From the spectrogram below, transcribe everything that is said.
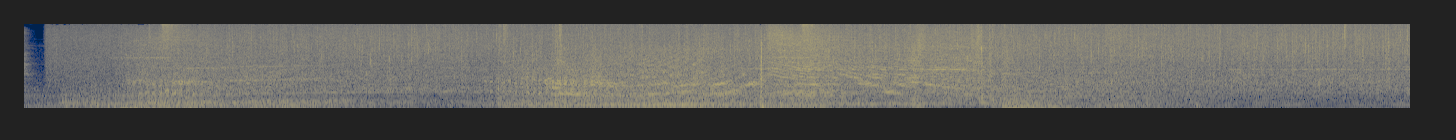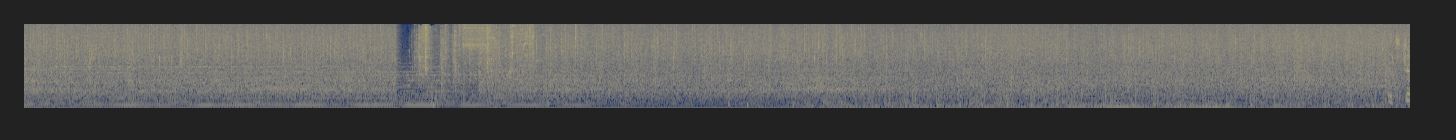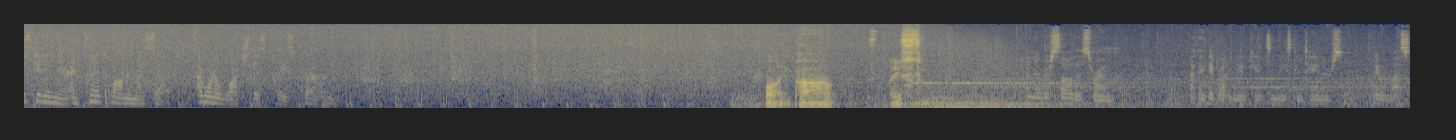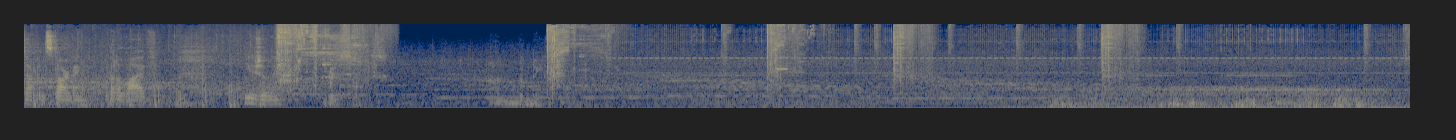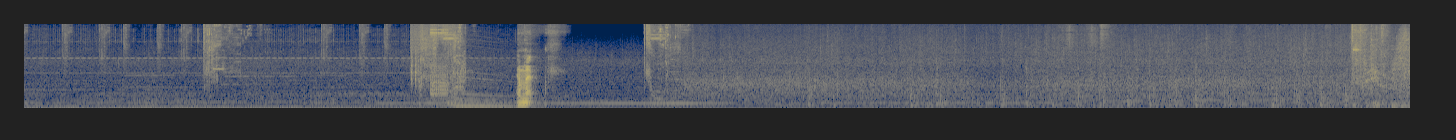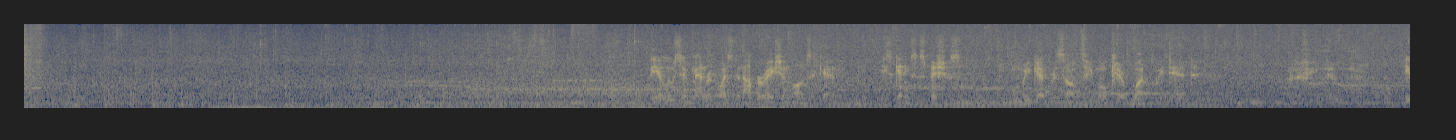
Plant the bomb in myself. I want to watch this place burn. Falling apart, at least. I never saw this room. I think they brought new kids in these containers. They were messed up and starving, but alive. Usually.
